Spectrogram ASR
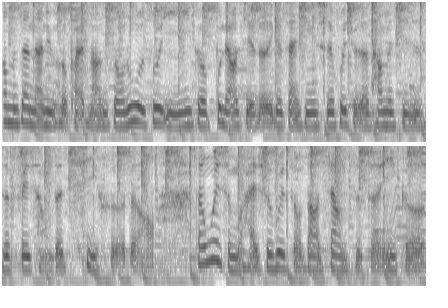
他们在男女合拍当中，如果说以一个不了解的一个占星师会觉得他们其实是非常的契合的哦，但为什么还是会走到这样子的一个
